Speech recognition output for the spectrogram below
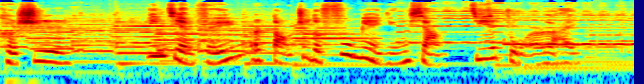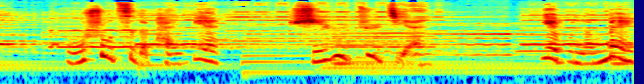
可是，因减肥而导致的负面影响接踵而来，无数次的排便，食欲剧减，夜不能寐，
